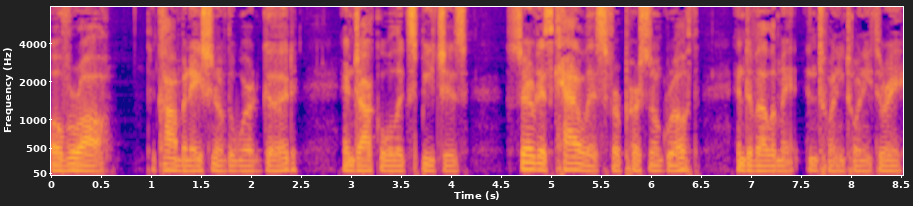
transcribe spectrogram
Overall, the combination of the word good and Jocko Willink's speeches served as catalysts for personal growth and development in 2023.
